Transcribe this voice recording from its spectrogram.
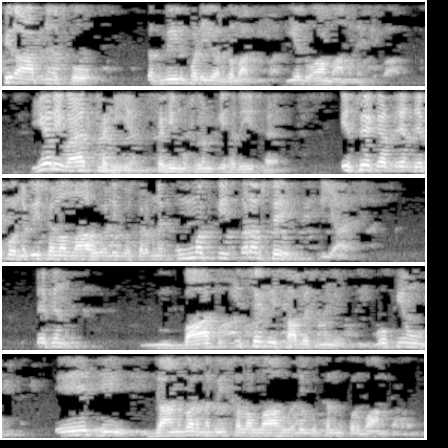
پھر آپ نے اس کو تقبیر پڑی اور دبا کیا یہ دعا مانگنے کے بعد۔ یہ روایت صحیح ہے، صحیح مسلم کی حدیث ہے۔ اس سے کہتے ہیں، دیکھو نبی صلی اللہ علیہ وسلم نے امت کی طرف سے کیا ہے۔ لیکن بات اس سے بھی ثابت نہیں ہوتی، وہ کیوں؟ ایک ہی جانور نبی صلی اللہ علیہ وسلم قربان کر رہے ہیں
